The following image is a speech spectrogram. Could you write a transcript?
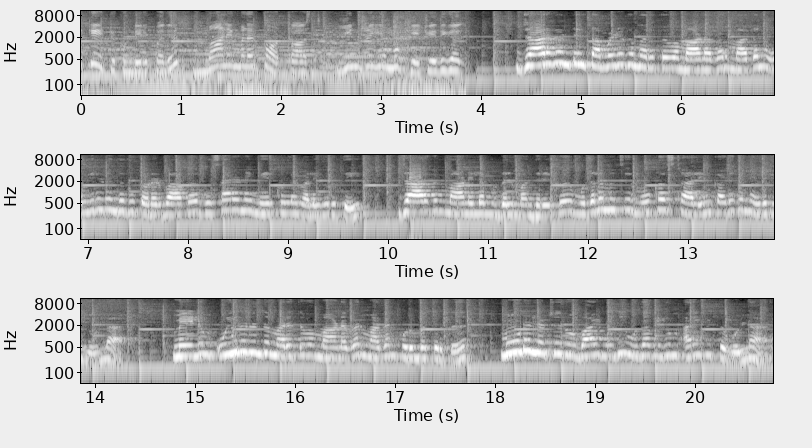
கேட்டுக்கொண்டிருப்பது மாலைமலர் பாட்காஸ்ட் இன்றைய முக்கிய செய்திகள். ஜார்க்கண்டில் தமிழக மருத்துவ மாணவர் மதன் உயிரிழந்தது தொடர்பாக விசாரணை மேற்கொள்ள வலியுறுத்தி ஜார்க்கண்ட் மாநில முதல் மந்திரிக்கு முதலமைச்சர் மு க ஸ்டாலின் கடிதம் எழுதியுள்ளார். மேலும் உயிரிழந்த மருத்துவ மாணவர் மதன் குடும்பத்திற்கு மூன்று லட்சம் ரூபாய் நிதி உதவியும் அறிவித்துள்ளார்.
